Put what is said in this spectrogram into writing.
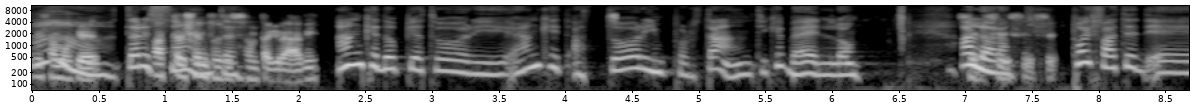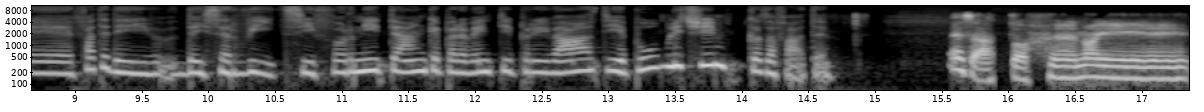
diciamo Ah, che a interessante. 360 gradi. Anche doppiatori e anche attori importanti, che bello. Allora, sì, sì, sì. poi fate, eh, fate dei, dei servizi, fornite anche per eventi privati e pubblici? Cosa fate? Esatto, eh, noi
